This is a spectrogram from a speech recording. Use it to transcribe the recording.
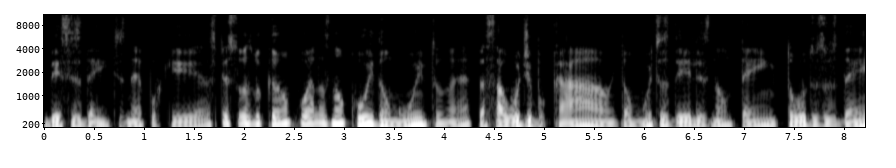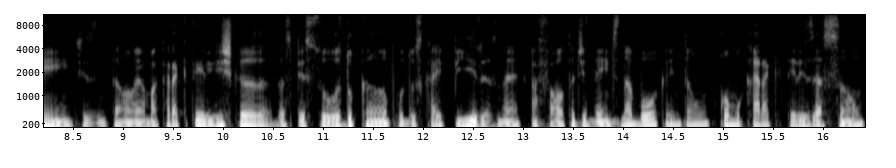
desses dentes, né? Porque as pessoas do campo elas não cuidam muito, né? Da saúde bucal, então muitos deles não têm todos os dentes, então é uma característica das pessoas do campo, dos caipiras, né? A falta de dentes na boca, então como caracterização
